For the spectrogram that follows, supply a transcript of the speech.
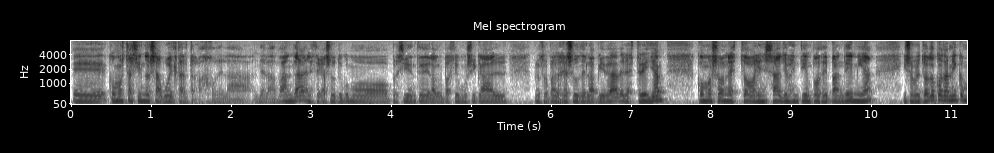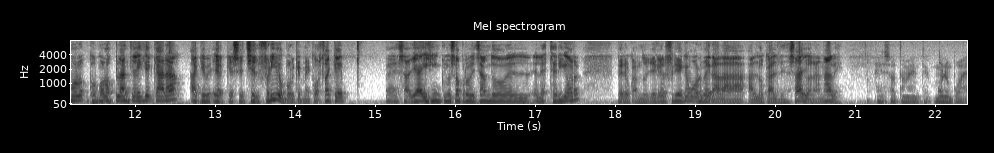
eh, ¿Cómo está siendo esa vuelta al trabajo de la, de la banda? En este caso tú como presidente de la agrupación musical Nuestro Padre Jesús de la Piedad, de la Estrella, ¿cómo son estos ensayos en tiempos de pandemia? Y sobre todo también cómo, cómo los planteáis de cara a que, que se eche el frío, porque me consta que ensayáis incluso aprovechando el, exterior, pero cuando llegue el frío hay que volver al local de ensayo, a la nave. Exactamente. Bueno, pues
